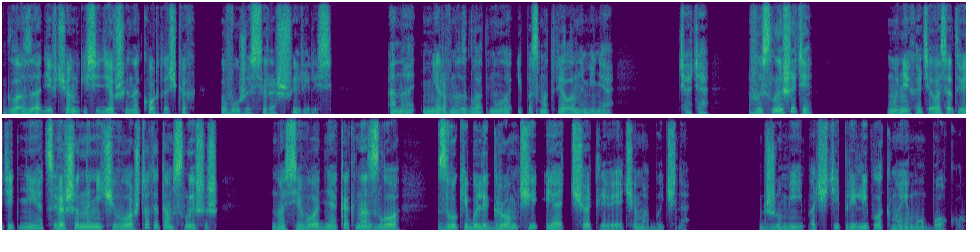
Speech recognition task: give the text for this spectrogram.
Глаза девчонки, сидевшей на корточках, в ужасе расширились. Она нервно сглотнула и посмотрела на меня — «Тетя, вы слышите?» Мне хотелось ответить «нет, совершенно ничего, что ты там слышишь?» Но сегодня, как назло, звуки были громче и отчетливее, чем обычно. Джуми почти прилипла к моему боку.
